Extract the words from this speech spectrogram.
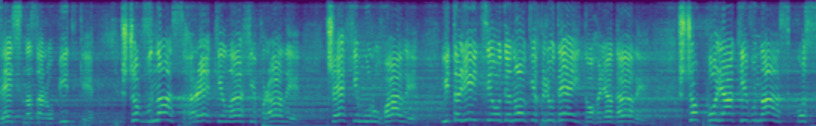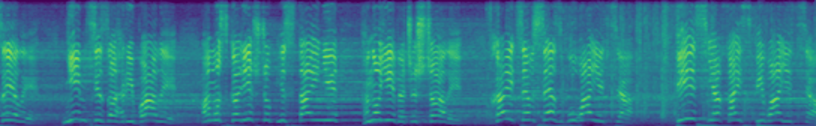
десь на заробітки, щоб в нас греки лахи прали, чехи мурували, італійці одиноких людей доглядали, щоб поляки в нас косили, німці загрібали, а москалі, щоб із стайні гної вичищали. Хай це все збувається, пісня хай співається,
